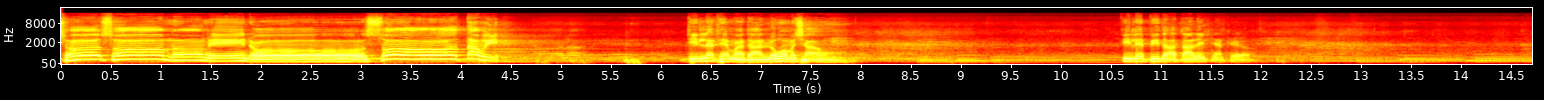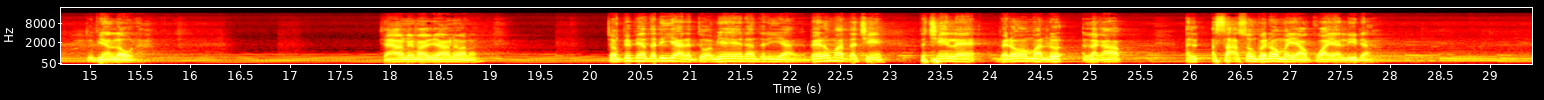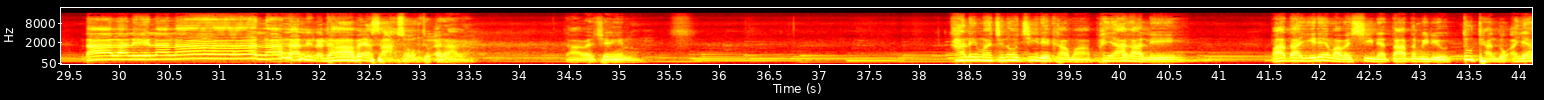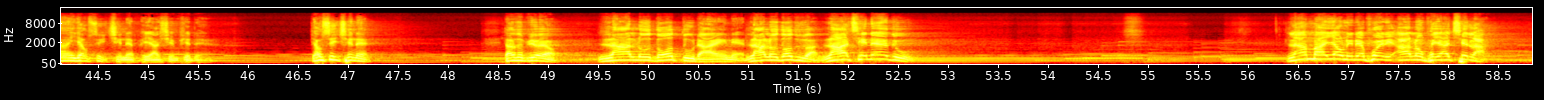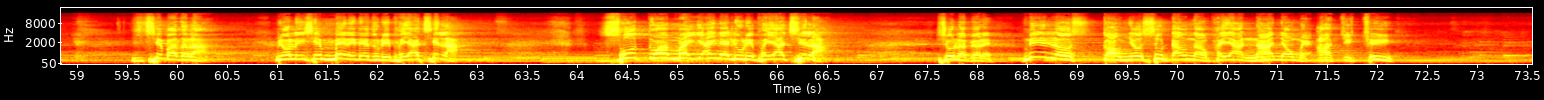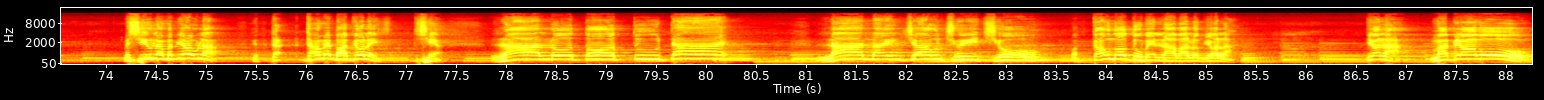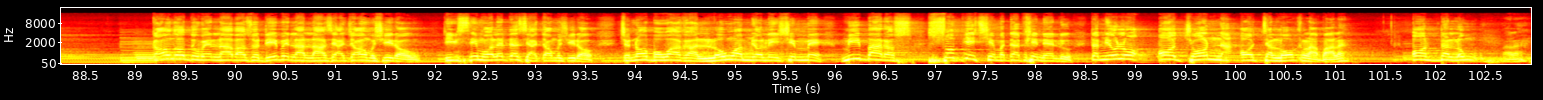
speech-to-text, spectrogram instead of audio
ဆိုဆိုမမင်းတော်ဆိုတဝေဒီလက်ထဲမှာဒါလုံးဝမချအောင်ဒီလက်ပြီးတော့အသားလေးပြန်ထည့်ရော သူပြန်လောက်တာကျောင်းနေမှာကျောင်းနေမှာနော်ကျွန်တော်ပြပြန်တတိရတယ်သူအမြဲတမ်းတတိရတယ်ဘယ်တော့မှတချင်းတချင်းလဲဘယ်တော့မှလွတ်အလကားအစအဆုံးဘယ်တော့မရောက်ကြွားရလီတာလာလာလီလာလာလာလာလီလာဒါပဲအစအဆုံးသူအဲ့ဒါပဲဒါပဲချင်းလို့ခါလေးမှာကျွန်တော်ကြည့်တဲ့အခါမှာဖခင်ကလေ ဘာသာရေးထဲမှာပဲရှိနေသားသမီးတွေကိုသူ့ထံသို့အရန်ရောက်စေခြင်းနဲ့ဖခင်ရှင်ဖြစ်တယ်ရောက်စေခြင်းနဲ့ဒါဆိုပြောရအောင်လာလို့သောသူတိုင်းနဲ့လာလို့သောသူဆိုတာလာခြင်းတဲ့သူလမ်းမရောက်နေတဲ့ဖွဲ့တွေအားလုံးဖခင်ချစ်လားချစ်ပါသလားမျောလင်းရှင်းမဲ့နေတဲ့သူတွေဖခင်ချစ်လားသိုးသွားမိုက်ရိုင်းတဲ့လူတွေဖခင်ချစ်လားရှုပ်လာပြောတယ် နင့်လိုကောင်မျိုးဆုတောင်းတောင်ဖခင်နားညောင်းမယ်အာချစ်ချီမရှိဘူးလားမပြောဘူးလားဒါဒါမဲ့ဘာပြောလိုက်ချင်းလာလို့တော်သူတိုင်းလာနိုင်ကြောင်းကြွေကြော်ကောင်းသောသူပဲလာပါလို့ပြောလားပြောလားမပြောဘူးကောင်းသောသူပဲလာပါဆိုဒေးဗစ်လာလာစရာအကြောင်းမရှိတော့ဘူးဒီစင်မော်လက်တက်စရာအကြောင်းမရှိတော့ဘူးကျွန်တော်ဘဝကလုံးဝမျောလင့်ရှင်းမဲ့မိဘတော့ စွတ်ပြစ်ခြင်းမတတ်ဖြစ်နေလို့တမျိုးလုံးအော်ဂျောနာအော်ဂျလောကလာပါလားအော်နှလုံးပါလား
